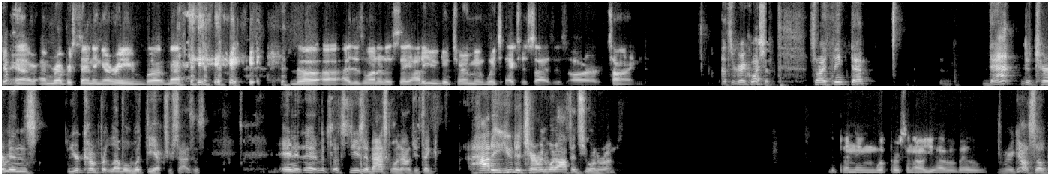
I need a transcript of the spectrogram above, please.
Yep. Yeah, I'm representing Areem, but my, the uh, I just wanted to say, how do you determine which exercises are timed? That's a great question. So I think that that determines your comfort level with the exercises. And it, it, let's use a basketball analogy. It's like, how do you determine what offense you want to run? Depending what personnel you have available. There you go. So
